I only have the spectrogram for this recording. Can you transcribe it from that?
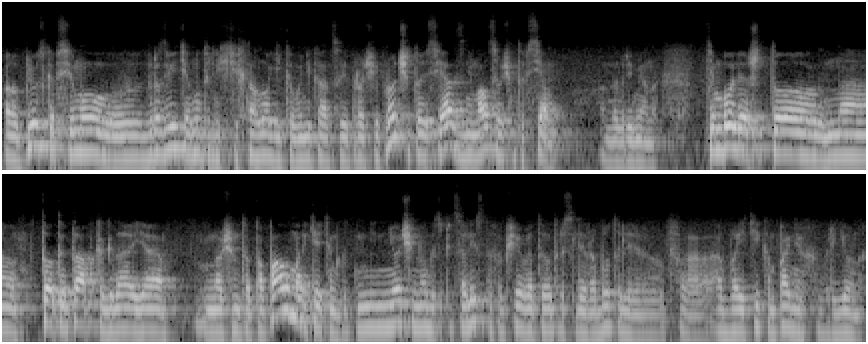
А, плюс ко всему развитие внутренних технологий, коммуникации и прочее, прочее. То есть я занимался, в общем-то, всем одновременно. Тем более, что на тот этап, когда я, в общем-то, попал в маркетинг, не очень много специалистов вообще в этой отрасли работали в, в IT-компаниях в регионах.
